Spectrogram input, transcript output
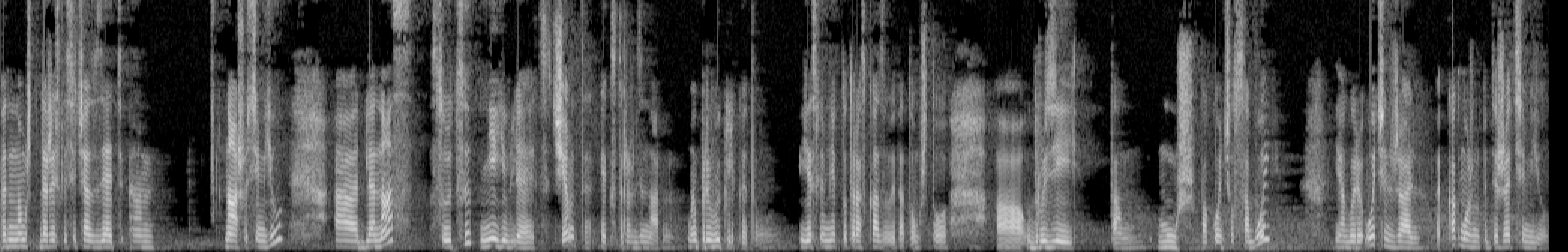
Потому что даже если сейчас взять э, нашу семью, э, для нас суицид не является чем-то экстраординарным. Мы привыкли к этому. Если мне кто-то рассказывает о том, что э, у друзей там муж покончил с собой, я говорю, очень жаль, как можно поддержать семью?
